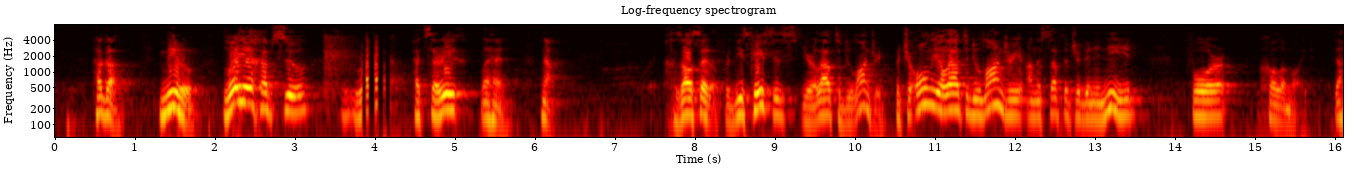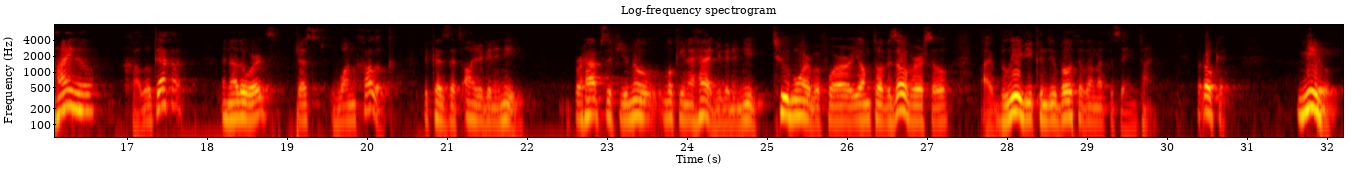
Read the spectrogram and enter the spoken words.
Haga, miru, lo yechabsu rak hatzarich lehen. Now, Chazal said, for these cases, you're allowed to do laundry, but you're only allowed to do laundry on the stuff that you're going to need for cholamoid. Dahainu, chaluk echad. In other words, just one chaluk, because that's all you're going to need. Perhaps if you know looking ahead, you're going to need two more before Yom Tov is over, so I believe you can do both of them at the same time. But okay. Miru.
